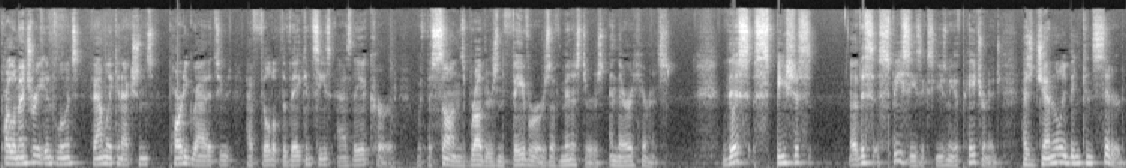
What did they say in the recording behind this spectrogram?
Parliamentary influence, family connections, party gratitude have filled up the vacancies as they occurred, with the sons, brothers, and favorers of ministers and their adherents. This specious, uh, this species, excuse me, of patronage has generally been considered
